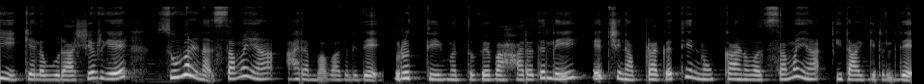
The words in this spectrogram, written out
ಈ ಕೆಲವು ರಾಶಿಯವರಿಗೆ ಸುವರ್ಣ ಸಮಯ ಆರಂಭವಾಗಲಿದೆ. ವೃತ್ತಿ ಮತ್ತು ವ್ಯವಹಾರದಲ್ಲಿ ಹೆಚ್ಚಿನ ಪ್ರಗತಿಯನ್ನು ಕಾಣುವ ಸಮಯ ಇದಾಗಿರಲಿದೆ.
